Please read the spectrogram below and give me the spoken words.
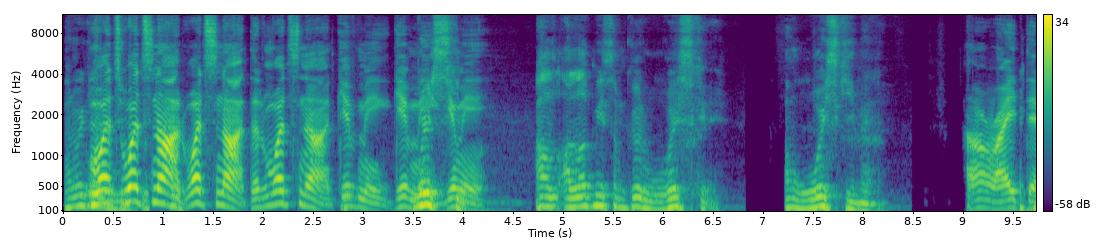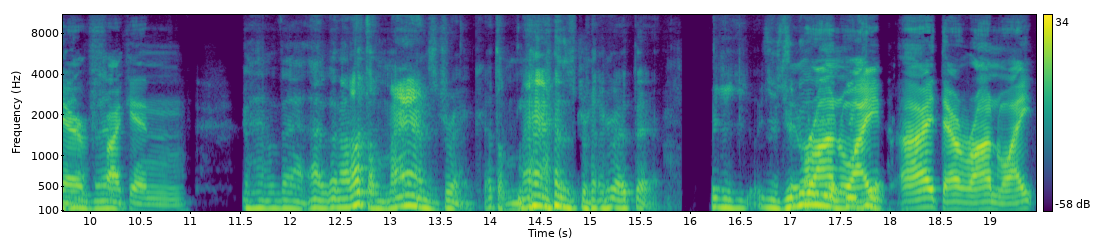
How do I get What's here? what's not? What's not? Then what's not? Give me, give me, Whiskey. give me. I I love me some good whiskey. I'm a whiskey man. All right, there, fucking. Have that. Uh, now that's a man's drink. That's a man's drink right there. You, you, you know Ron White. All right, there, Ron White.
